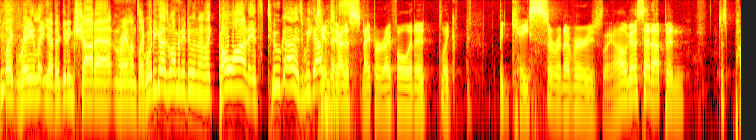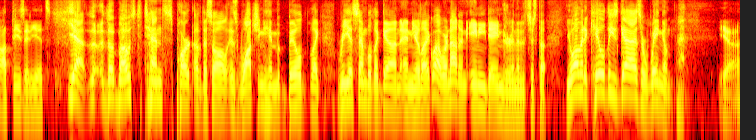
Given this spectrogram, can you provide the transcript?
Like Raylan, yeah, they're getting shot at, and Raylan's like, "What do you guys want me to do?" And they're like, "Go on, it's two guys. We got. Tim's this." got a sniper rifle in a like big case or whatever. He's like, I'll go set up and just pop these idiots. Yeah, the, the most tense part of this all is watching him build, like, reassemble the gun, and you're like, well, we're not in any danger. And then it's just the, you want me to kill these guys or wing them? Yeah.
